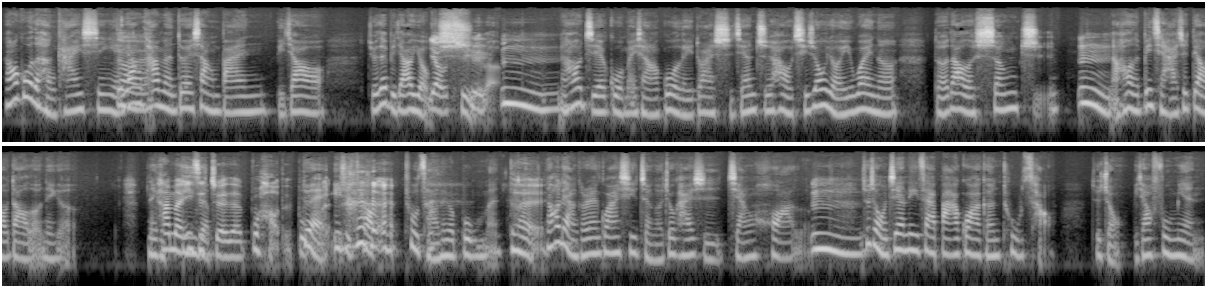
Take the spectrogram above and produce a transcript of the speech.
然后过得很开心，也让他们对上班比较觉得比较有趣了。嗯，然后结果没想到过了一段时间之后，其中有一位呢得到了升职，嗯，然后呢，并且还是调到了那个。他们一直觉得不好的部门，对，一直跳 吐槽那个部门，对，然后两个人关系整个就开始僵化了。嗯，这种建立在八卦跟吐槽这种比较负面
